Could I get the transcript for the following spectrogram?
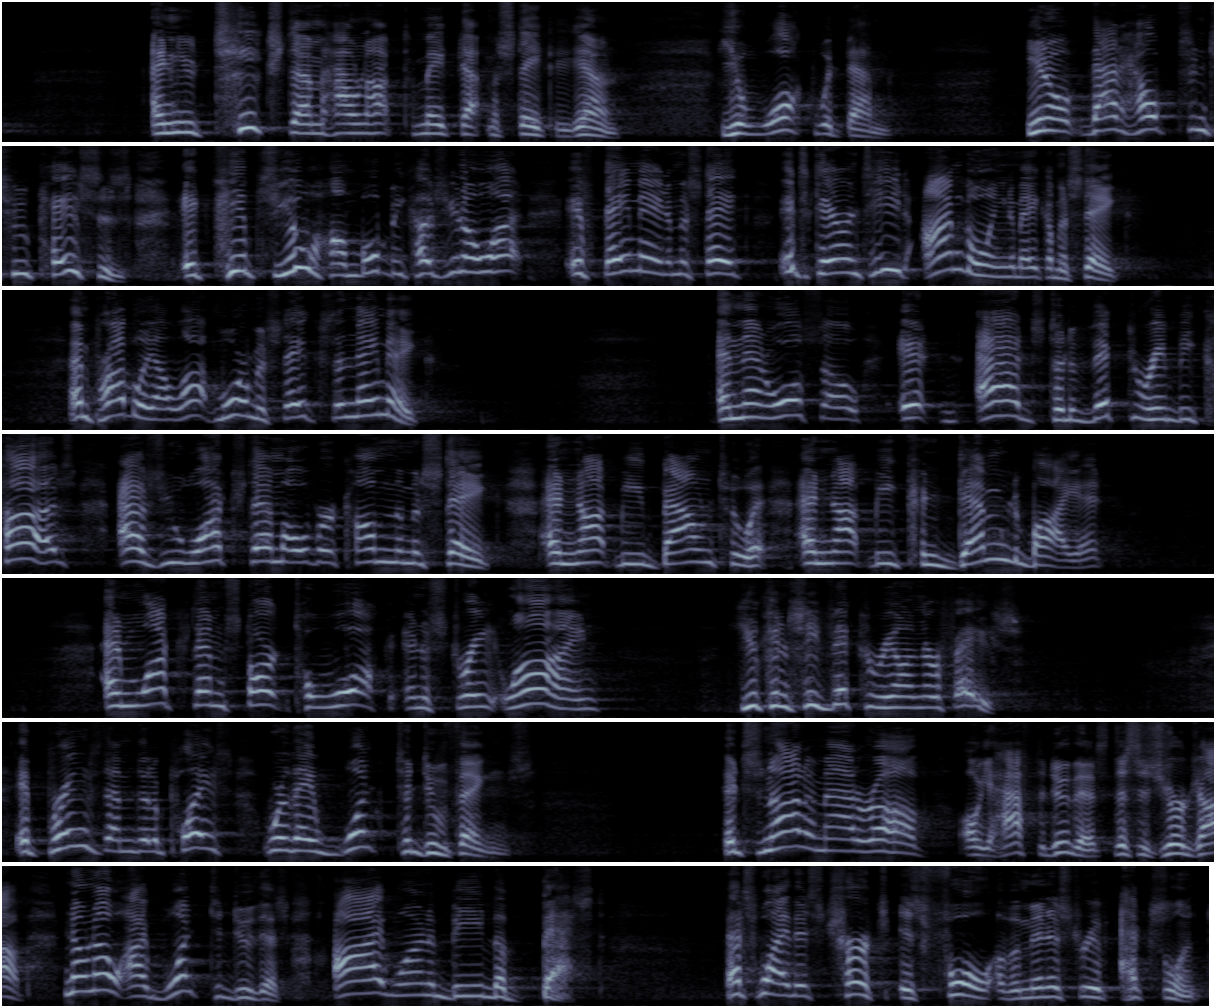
and you teach them how not to make that mistake again. You walk with them. You know, that helps in two cases. It keeps you humble because you know what? If they made a mistake, it's guaranteed I'm going to make a mistake. And probably a lot more mistakes than they make. And then also, it adds to the victory because as you watch them overcome the mistake and not be bound to it and not be condemned by it, and watch them start to walk in a straight line, you can see victory on their face. It brings them to the place where they want to do things. It's not a matter of, oh, you have to do this. This is your job. No, no, I want to do this. I want to be the best. That's why this church is full of a ministry of excellence.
